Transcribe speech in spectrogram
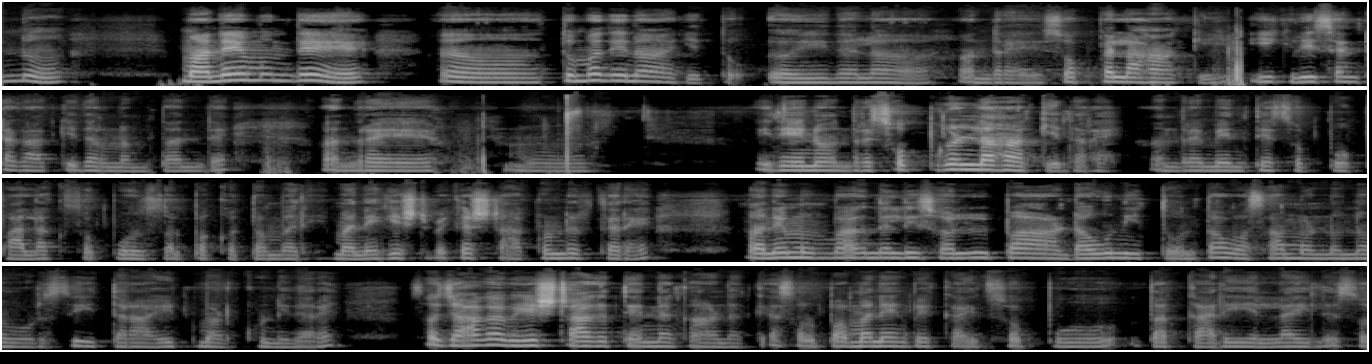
ಇನ್ನು ಮನೆ ಮುಂದೆ ತುಂಬ ದಿನ ಆಗಿತ್ತು. ಇದೆಲ್ಲ ಅಂದರೆ ಸೊಪ್ಪೆಲ್ಲ ಹಾಕಿ, ಈಗ ರೀಸೆಂಟಾಗಿ ಹಾಕಿದ್ದಾರೆ ನಮ್ಮ ತಂದೆ. ಅಂದರೆ ಇದೇನು ಅಂದರೆ ಸೊಪ್ಪುಗಳನ್ನ ಹಾಕಿದ್ದಾರೆ ಅಂದರೆ ಮೆಂತ್ಯ ಸೊಪ್ಪು, ಪಾಲಕ್ ಸೊಪ್ಪು ಸ್ವಲ್ಪ ಕೊತ್ತಂಬರಿ. ಮನೆಗೆ ಎಷ್ಟು ಬೇಕಷ್ಟು ಹಾಕ್ಕೊಂಡಿರ್ತಾರೆ ಮನೆ ಮುಂಭಾಗದಲ್ಲಿ ಸ್ವಲ್ಪ ಡೌನ್ ಇತ್ತು ಅಂತ ಹೊಸ ಮಣ್ಣನ್ನು ಒಡಿಸಿ ಈ ಥರ ಹೈಟ್ ಮಾಡ್ಕೊಂಡಿದ್ದಾರೆ. ಸೊ ಜಾಗ ವೇಸ್ಟ್ ಆಗುತ್ತೆ ಅನ್ನೋ ಕಾರಣಕ್ಕೆ ಸ್ವಲ್ಪ ಮನೆಗೆ ಬೇಕಾಯ್ತು ಸೊಪ್ಪು, ತರಕಾರಿ ಎಲ್ಲ ಇದೆ ಸೊ,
